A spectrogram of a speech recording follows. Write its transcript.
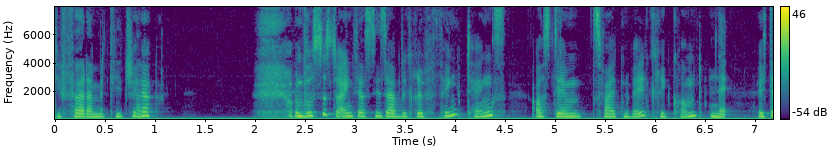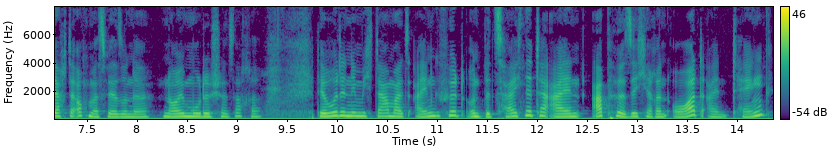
die Fördermitgliedschaft. Ja. Und wusstest du eigentlich, dass dieser Begriff Thinktanks aus dem Zweiten Weltkrieg kommt? Nee. Ich dachte auch mal, es wäre so eine neumodische Sache. Der wurde nämlich damals eingeführt und bezeichnete einen abhörsicheren Ort, einen Tank,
